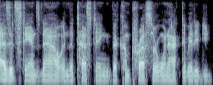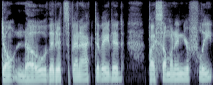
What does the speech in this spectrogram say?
as it stands now in the testing, the compressor, when activated, you don't know that it's been activated by someone in your fleet.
